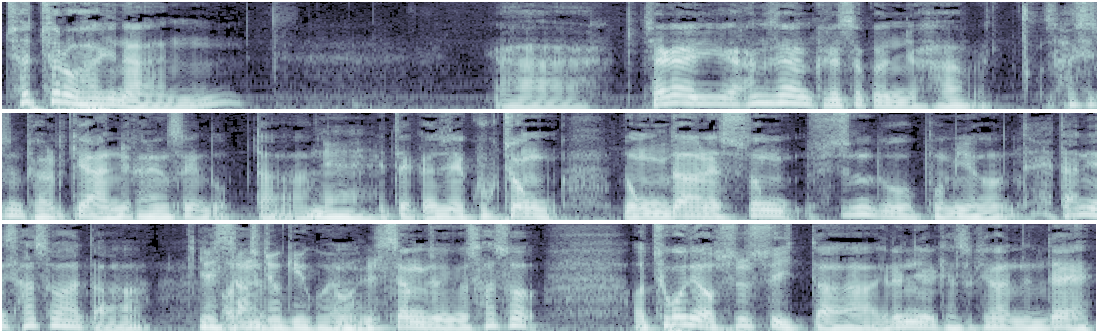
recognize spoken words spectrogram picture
최초로 확인한, 야, 제가 이게 항상 그랬었거든요. 아, 사실은 별게 아닐 가능성이 높다. 네. 이때까지 국정농단의 수준, 수준도 보면 대단히 사소하다. 일상적이고요. 어, 일상적이고 사소, 어처구니 없을 수 있다. 이런 얘기를 계속 해왔는데,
